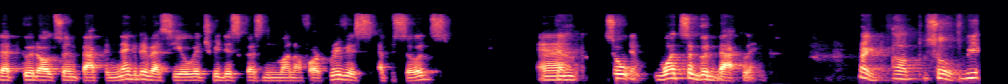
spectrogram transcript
that could also impact a negative SEO, which we discussed in one of our previous episodes. And yeah. so, yeah. what's a good backlink? Right. Uh, so we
